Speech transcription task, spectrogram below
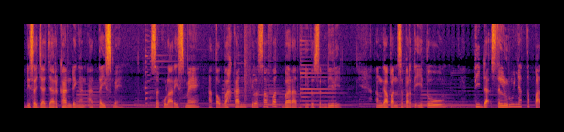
disejajarkan dengan ateisme, sekularisme, atau bahkan filsafat barat itu sendiri. Anggapan seperti itu tidak seluruhnya tepat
